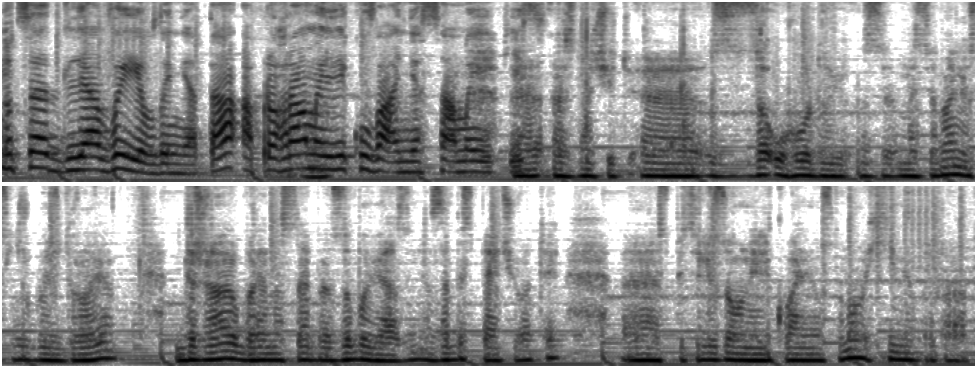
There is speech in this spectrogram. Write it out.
Ну це для виявлення, та а програми лікування саме якісь. Е, е, Значить, е, за угодою з Національною службою здоров'я держава бере на себе зобов'язання забезпечувати спеціалізовані лікувальні установи хіміопрепаратами.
